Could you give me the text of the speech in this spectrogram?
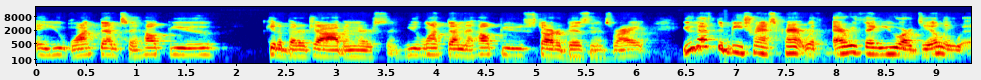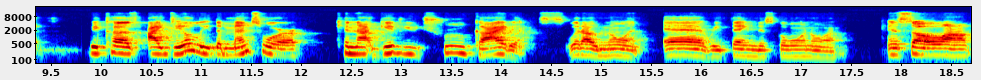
and you want them to help you get a better job in nursing, you want them to help you start a business, right? You have to be transparent with everything you are dealing with because ideally the mentor cannot give you true guidance without knowing everything that's going on. And so um,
